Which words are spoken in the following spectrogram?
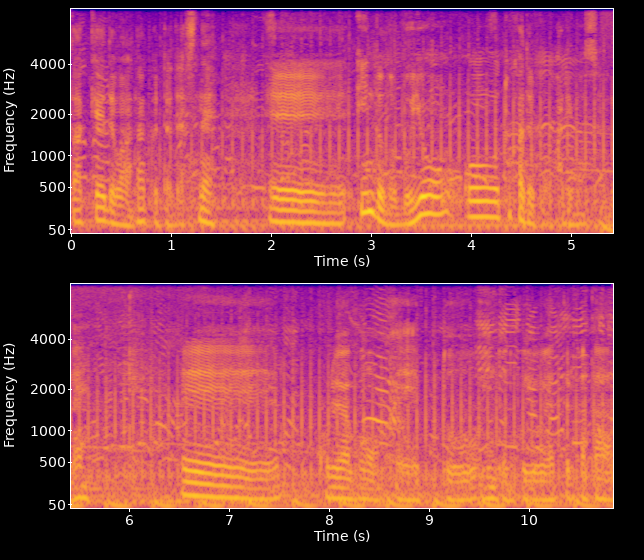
だけではなくてですね、えー、インドの舞踊とかでもありますよね。えー、これはもう、えー、っとインドの舞踊をやってる方は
